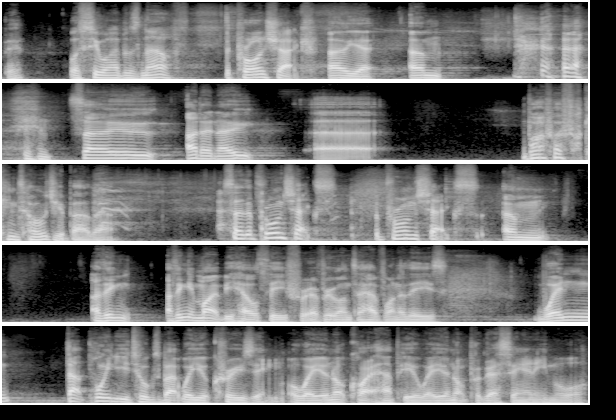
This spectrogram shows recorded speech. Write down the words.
bit. Let's see what happens now. The prawn shack. Oh, yeah. Um, so, I don't know. Uh, why have I fucking told you about that? so the prawn shacks, the prawn shacks, um, I think, I think it might be healthy for everyone to have one of these. When that point you talked about where you're cruising or where you're not quite happy or where you're not progressing anymore,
